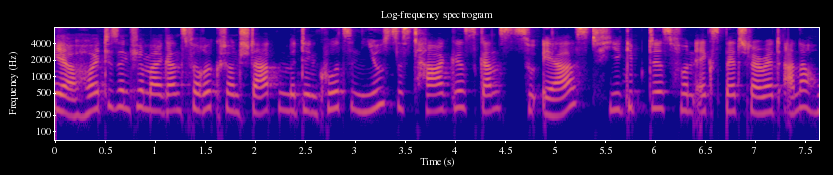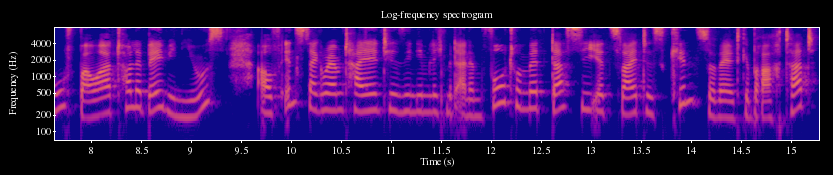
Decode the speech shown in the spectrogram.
Ja, heute sind wir mal ganz verrückt und starten mit den kurzen News des Tages ganz zuerst. Hier gibt es von Ex-Bachelorette Anna Hofbauer tolle Baby-News. Auf Instagram teilte sie nämlich mit einem Foto mit, dass sie ihr zweites Kind zur Welt gebracht hat.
